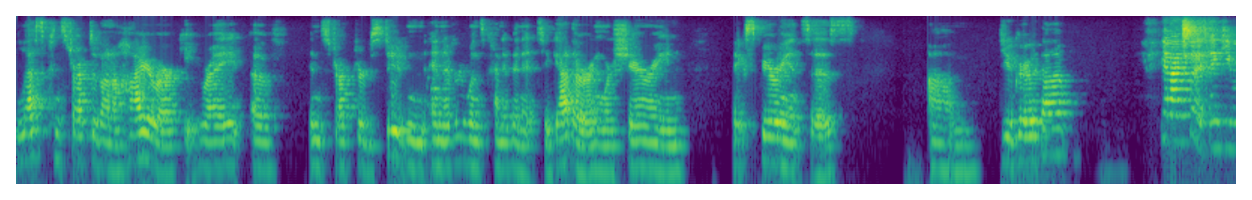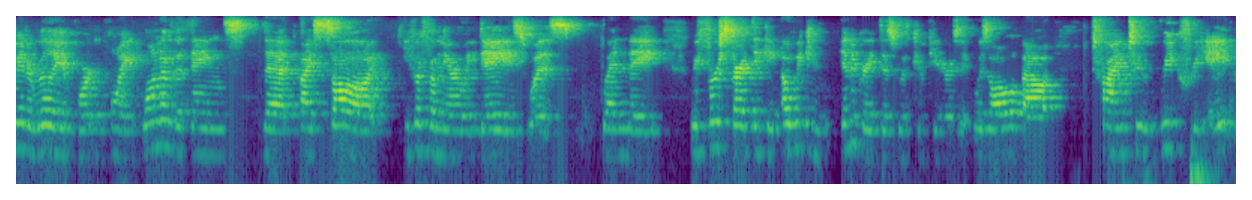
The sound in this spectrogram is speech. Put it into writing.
less constructed on a hierarchy, right, of instructor to student and everyone's kind of in it together and we're sharing experiences. Um, do you agree with that? Yeah, actually, I think you made a really important point. One of the things that I saw, even from the early days, was when they we first started thinking, oh, we can integrate this with computers. It was all about trying to recreate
